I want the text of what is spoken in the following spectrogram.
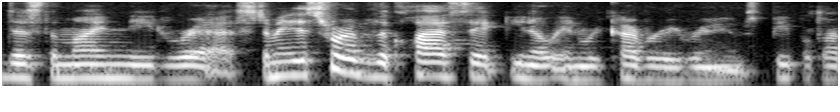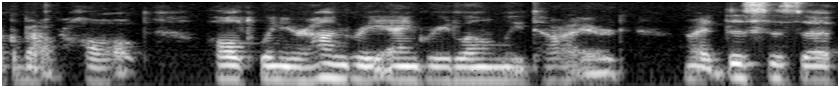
Does the mind need rest? I mean, it's sort of the classic, you know, in recovery rooms, people talk about halt. Halt when you're hungry, angry, lonely, tired. Right? This is a,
